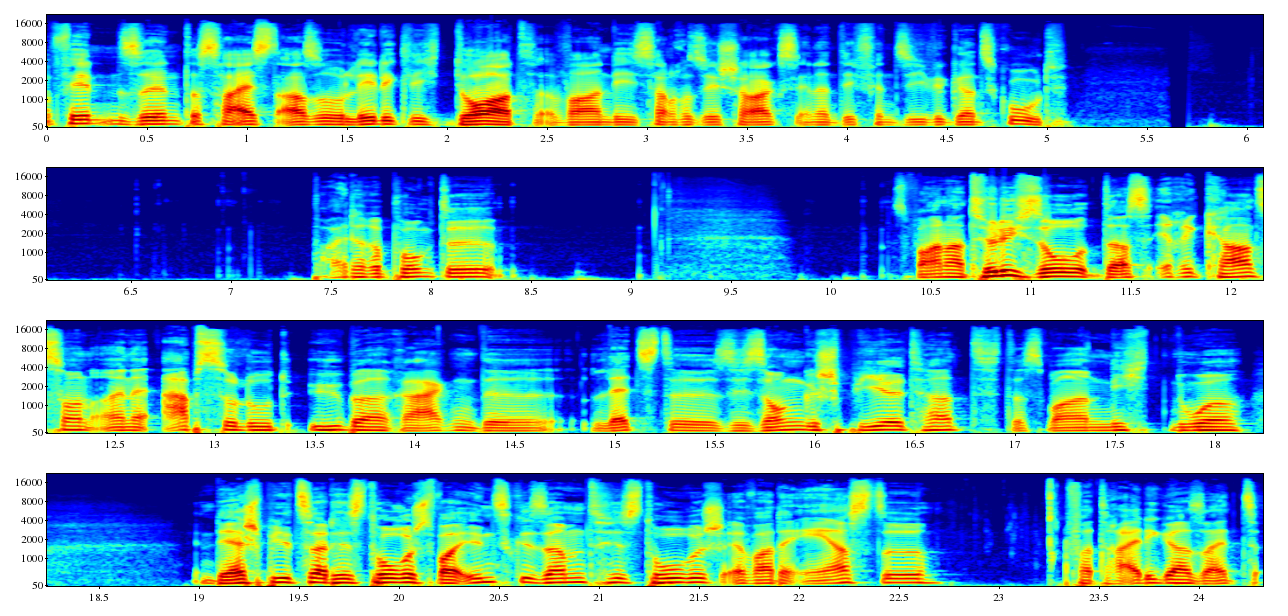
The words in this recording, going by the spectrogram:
finden sind. Das heißt also, lediglich dort waren die San Jose Sharks in der Defensive ganz gut. Weitere Punkte. Es war natürlich so, dass Erik Karlsson eine absolut überragende letzte Saison gespielt hat. Das war nicht nur in der Spielzeit historisch, war insgesamt historisch. Er war der erste Verteidiger seit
